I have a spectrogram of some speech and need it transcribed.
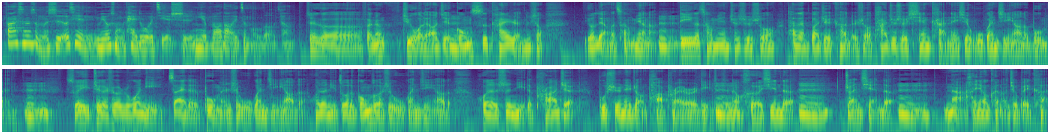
发生什么事？而且没有什么太多的解释，你也不知道到底怎么了。这样，这个反正据我了解，公司开人的时候。嗯有两个层面了，嗯，第一个层面就是说他在 budget cut 的时候，他就是先砍那些无关紧要的部门，嗯，所以这个时候如果你在的部门是无关紧要的，或者你做的工作是无关紧要的，或者是你的 project 不是那种 top priority，就是那种核心的，嗯，赚钱的，嗯，那很有可能就被 cut，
